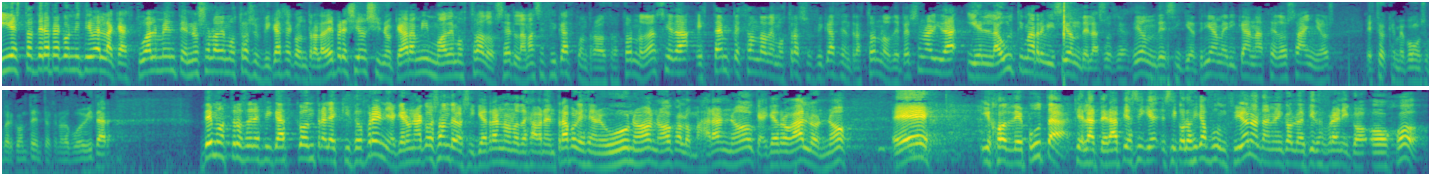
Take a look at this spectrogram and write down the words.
Y esta terapia cognitiva es la que actualmente no solo ha demostrado su eficacia contra la depresión, sino que ahora mismo ha demostrado ser la más eficaz contra los trastornos de ansiedad, está empezando a demostrar su eficacia en trastornos de personalidad y en la última revisión de la Asociación de Psiquiatría Americana hace dos años, esto es que me pongo súper contento, que no lo puedo evitar, demostró ser eficaz contra la esquizofrenia, que era una cosa donde los psiquiatras no nos dejaban entrar porque decían, uh, no, no, con los majaras no, que hay que drogarlos, no. ¡Eh! Hijos de puta, que la terapia psicológica funciona también con los esquizofrénicos. Ojo,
